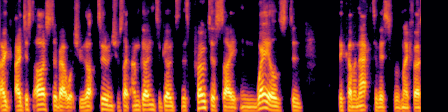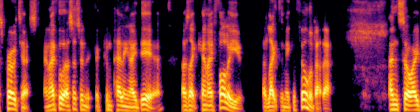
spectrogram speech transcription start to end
I, I just asked her about what she was up to. And she was like, I'm going to go to this protest site in Wales to become an activist for my first protest. And I thought that was such a, a compelling idea. I was like, can I follow you? I'd like to make a film about that. And so I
